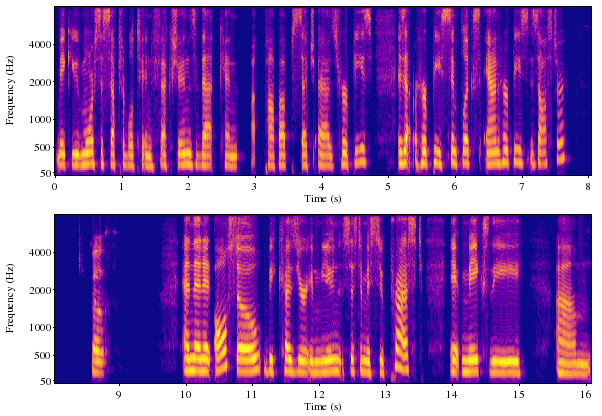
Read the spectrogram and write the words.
make you more susceptible to infections that can uh, pop up, such as herpes. Is that herpes simplex and herpes zoster? Both. And then it also, because your immune system is suppressed, it makes the um,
